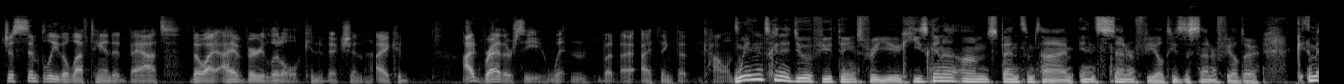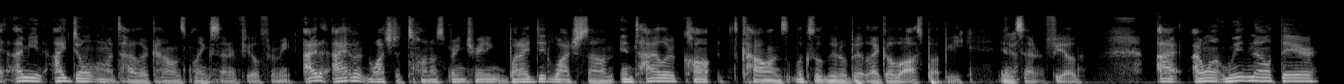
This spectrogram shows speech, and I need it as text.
just simply the left-handed bat though I, I have very little conviction I could I'd rather see Wynton but I, I think that Collins Wynton's going to do a few things for you. He's going to um, spend some time in center field. He's a center fielder. I mean- I don't want Tyler Collins playing center field for me. I, I haven't watched a ton of spring training, but I did watch some. And Tyler Col- Collins looks a little bit like a lost puppy in Yeah. center field. I, I want Wynton out there.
